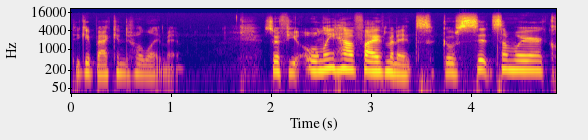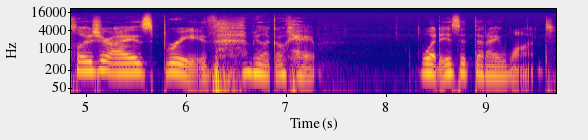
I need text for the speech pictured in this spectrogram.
to get back into alignment. So if you only have five minutes, go sit somewhere, close your eyes, breathe, and be like, okay, what is it that I want?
